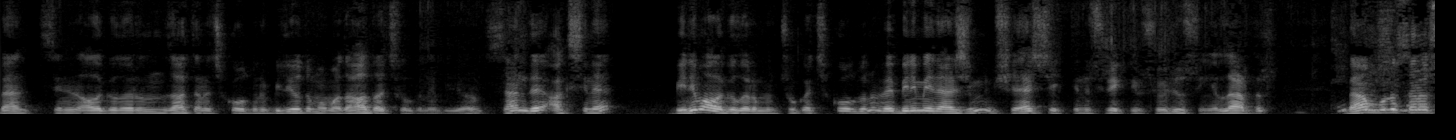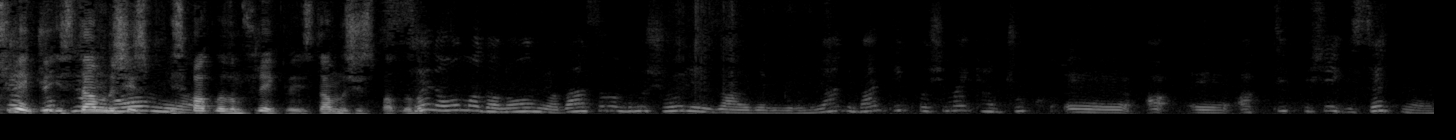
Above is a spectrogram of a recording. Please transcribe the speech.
ben senin algılarının zaten açık olduğunu biliyordum ama daha da açıldığını biliyorum. Sen de aksine benim algılarımın çok açık olduğunu ve benim enerjimin bir şeyler çektiğini sürekli söylüyorsun yıllardır. Tek Ben bunu sana sürekli yoğun dışı olmuyor. ispatladım sürekli. İstem dışı ispatladım. Sen olmadan olmuyor. Ben sana bunu şöyle izah edebilirim. Yani ben tek başımayken çok e, a- e, aktif bir şey hissetmiyorum.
